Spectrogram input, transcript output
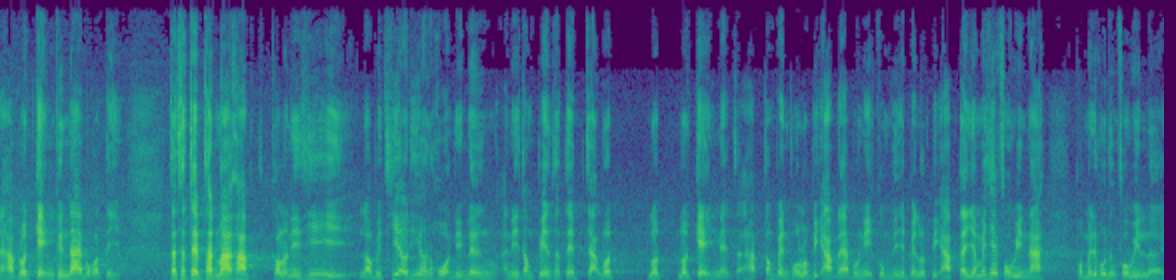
นะครับรถเก๋งขึ้นได้ปกติ แต่สเต็ปถัดมาครับ กรณีที่เราไปเที่ยวที่โหดๆนิดนึง อันนี้ต้องเปลี่ยนสเต็ปจากรถรถรถเก๋งเนี่ยนะครับต้องเป็นพวกรถปิกอัพแล้วพวกนี้กลุ่มนี้จะเป็นรถปิกอัพแต่ยังไม่ใช่ four-wheel นะ ผมไม่ได้พูดถึง four-wheel เลย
